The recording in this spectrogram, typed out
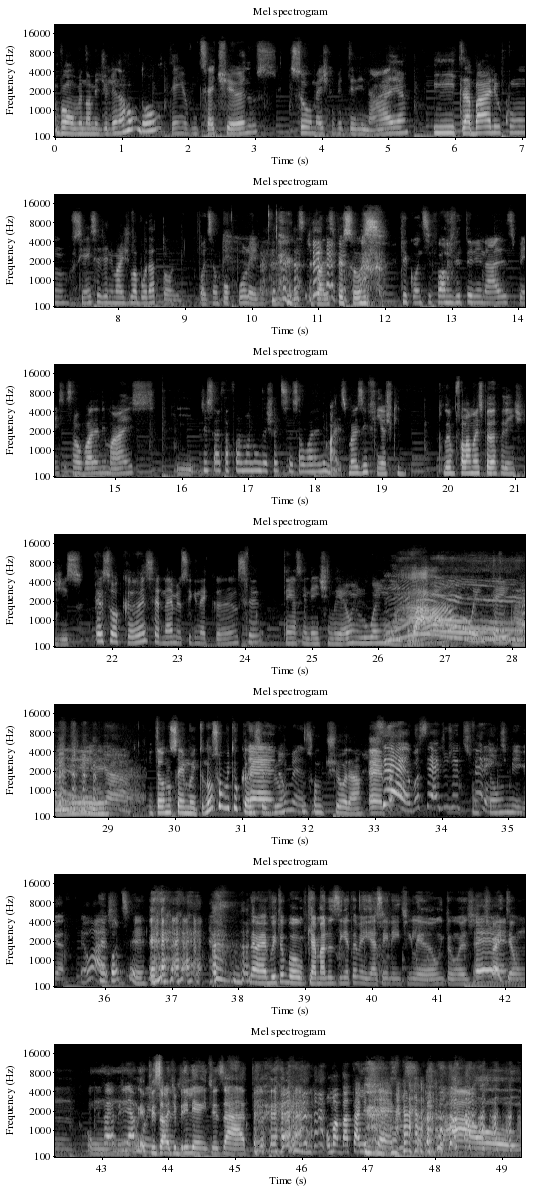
Bom, meu nome é Juliana Rondon, tenho 27 anos, sou médica veterinária e trabalho com ciência de animais de laboratório. Pode ser um pouco polêmico, né? De várias pessoas que quando se fala veterinária, se pensa em salvar animais e de certa forma não deixa de ser salvar animais. Mas enfim, acho que podemos falar mais pra frente disso. Eu sou câncer, né? Meu signo é câncer. Tenho ascendente em leão e lua em libra. Uau, entende? Aê. Então não sei muito. Não sou muito câncer, É, viu? não mesmo. sou muito chorar. É, É, você é de um jeito diferente, Então- amiga. Eu acho. É, pode ser. Não, é muito bom, porque a Manuzinha também é ascendente em leão, então a gente É. vai ter um, um muito episódio hoje. brilhante, exato. uma batalha de egos. Uau!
